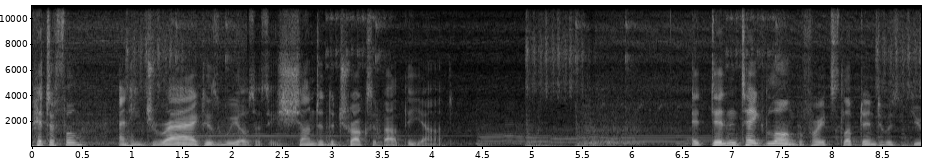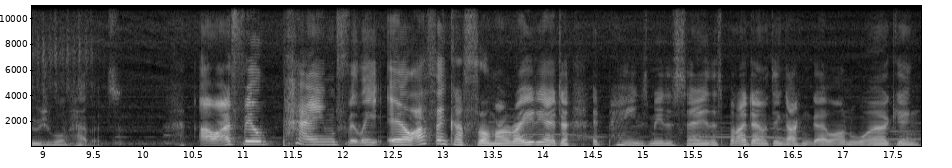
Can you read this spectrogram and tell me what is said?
pitiful, and he dragged his wheels as he shunted the trucks about the yard. It didn't take long before he'd slipped into his usual habits. Oh, I feel painfully ill. I think I fell my radiator. It pains me to say this, but I don't think I can go on working.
